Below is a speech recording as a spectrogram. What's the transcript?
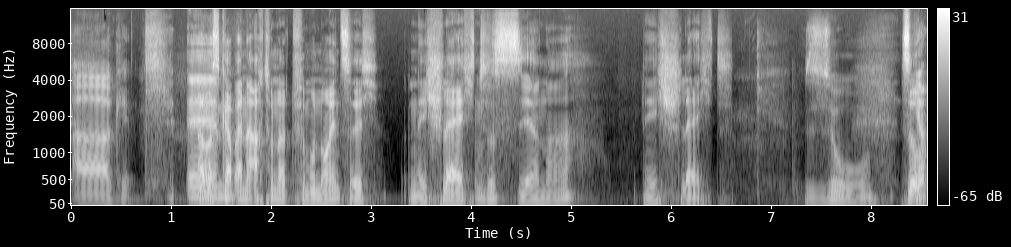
Ah, okay. Aber es Ähm, gab eine 895. Nicht schlecht. Das ist sehr nah. Nicht schlecht. So. So. Ja.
